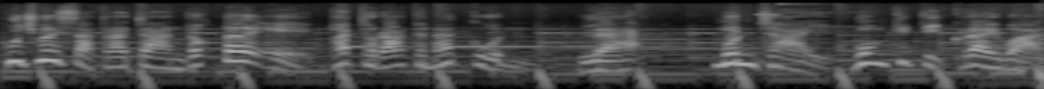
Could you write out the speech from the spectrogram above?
ผู้ช่วยศาสตราจารย์ดรเอก พัทรรัตนกุล และมนชัย วงกิติไกรวัน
